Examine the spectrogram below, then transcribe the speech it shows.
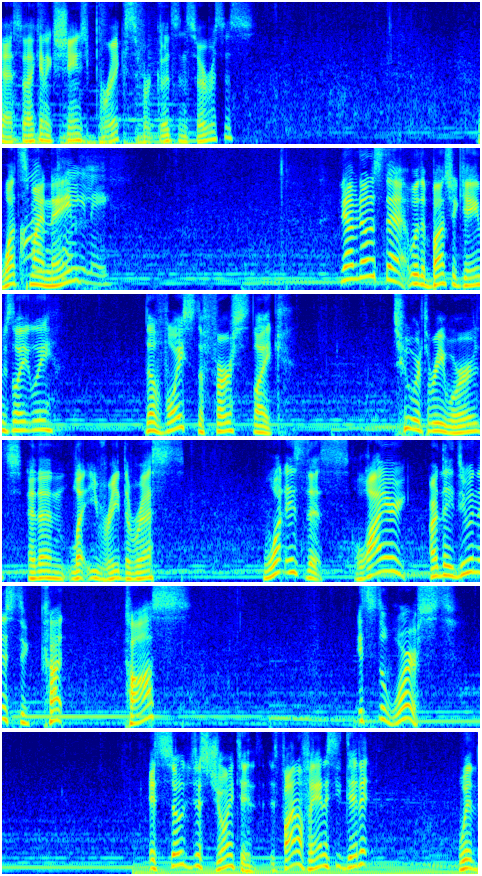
Okay, so I can exchange bricks for goods and services. What's my I'm name? Kayleigh. You know, I've noticed that with a bunch of games lately, they'll voice the first like two or three words and then let you read the rest. What is this? Why are are they doing this to cut costs? It's the worst. It's so disjointed. Final Fantasy did it with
